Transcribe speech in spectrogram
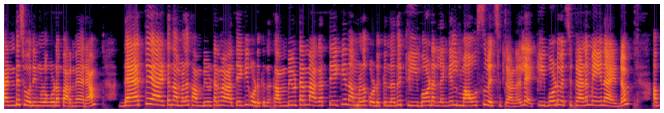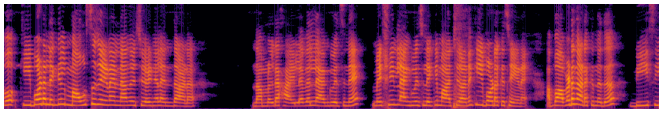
രണ്ട് ചോദ്യങ്ങളും കൂടെ പറഞ്ഞുതരാം. ഡാറ്റയായിട്ട് നമ്മൾ കമ്പ്യൂട്ടറിനകത്തേക്ക് കൊടുക്കുന്ന കമ്പ്യൂട്ടറിനകത്തേക്ക് നമ്മൾ കൊടുക്കുന്നത് കീബോർഡ് അല്ലെങ്കിൽ മൗസ് വെച്ചിട്ടാണ് അല്ലേ? കീബോർഡ് വെച്ചിട്ടാണ് മെയിൻ ആയിട്ടും. അപ്പോൾ കീബോർഡ് അല്ലെങ്കിൽ മൗസ് ചെയ്യണ എന്നാന്ന് വെച്ച് കഴിഞ്ഞാൽ എന്താണ്? നമ്മളുടെ ഹൈ ലെവൽ ലാംഗ്വേജിനെ മെഷീൻ ലാംഗ്വേജിലേക്ക് മാറ്റുകയാണ് കീബോർഡൊക്കെ ചെയ്യണേ. അപ്പോൾ അവിടെ നടക്കുന്നത് ബി സി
